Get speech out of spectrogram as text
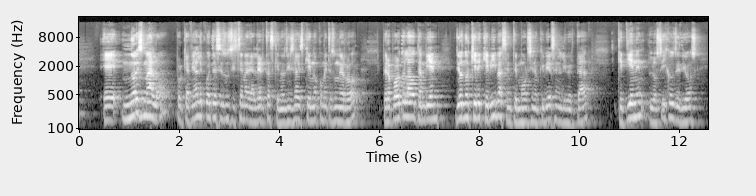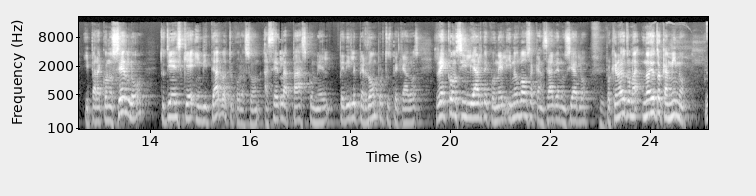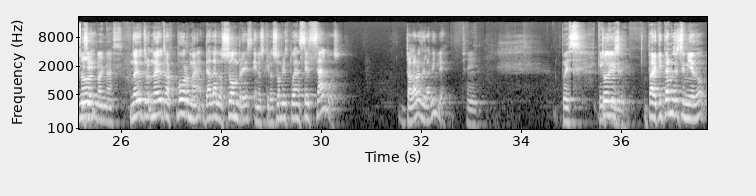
eh, no es malo, porque al final de cuentas es un sistema de alertas que nos dice, sabes que no cometes un error, Pero por otro lado también Dios no quiere que vivas en temor, sino que vivas en la libertad que tienen los hijos de Dios. Y para conocerlo, tú tienes que invitarlo a tu corazón, hacer la paz con Él, pedirle perdón por tus pecados, reconciliarte con Él. Y no nos vamos a cansar de anunciarlo, porque no hay otro, no hay otro camino. No, no hay más. No hay, otro, no hay otra forma dada a los hombres en los que los hombres puedan ser salvos. Palabras de la Biblia. Sí. Pues, ¿qué Entonces, para quitarnos ese miedo,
